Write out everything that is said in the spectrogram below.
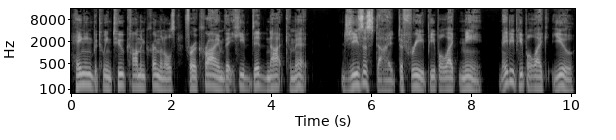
hanging between two common criminals for a crime that he did not commit. Jesus died to free people like me, maybe people like you,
